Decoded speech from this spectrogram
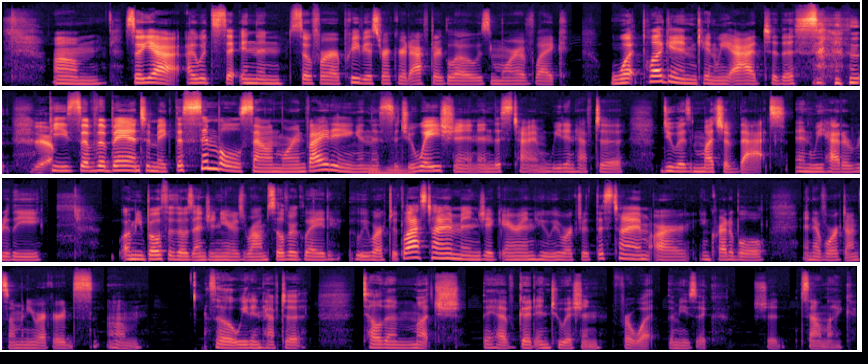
Um, so yeah, I would say, and then so for our previous record, Afterglow, is more of like, what plugin can we add to this Yeah. piece of the band to make the cymbals sound more inviting in this situation? And this time we didn't have to do as much of that. And we had a really, I mean, both of those engineers, Rom Silverglade, who we worked with last time, and Jake Aron, who we worked with this time, are incredible and have worked on so many records. Um, so we didn't have to tell them much. They have good intuition for what the music should sound like.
